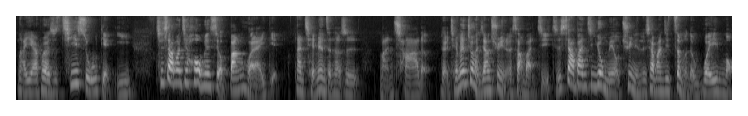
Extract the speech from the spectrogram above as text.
那 e r p l u s 是七十五点一，其实下半季后面是有扳回来一点，但前面真的是蛮差的，对，前面就很像去年的上半季，只是下半季又没有去年的下半季这么的威猛，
